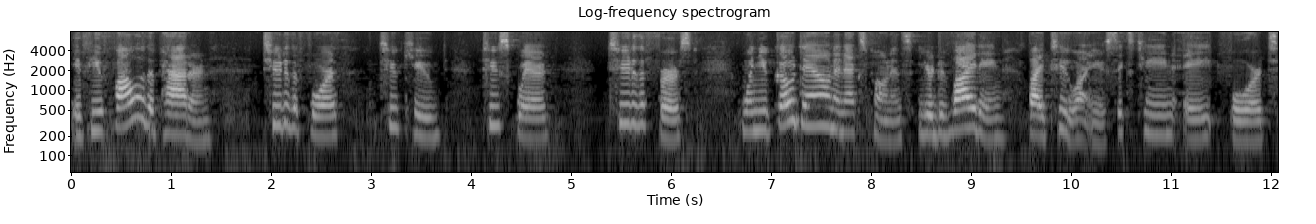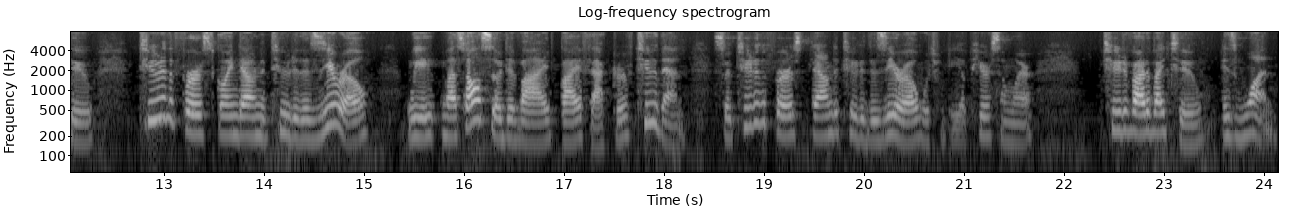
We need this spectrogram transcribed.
If you follow the pattern, 2 to the 4th 2 cubed, 2 squared, 2 to the first. When you go down in exponents, you're dividing by 2, aren't you? 16, 8, 4, 2. 2 to the first going down to 2 to the 0, we must also divide by a factor of 2 then. So 2 to the first down to 2 to the 0, which would be up here somewhere, 2 divided by 2 is 1.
